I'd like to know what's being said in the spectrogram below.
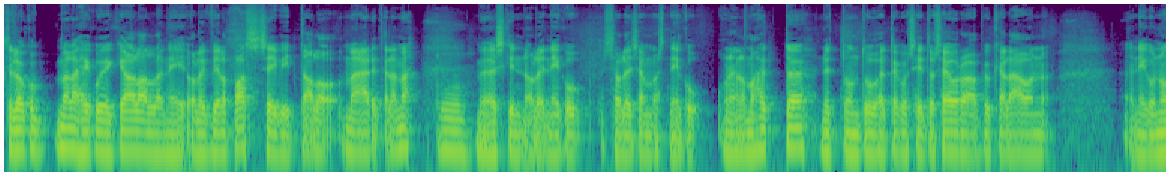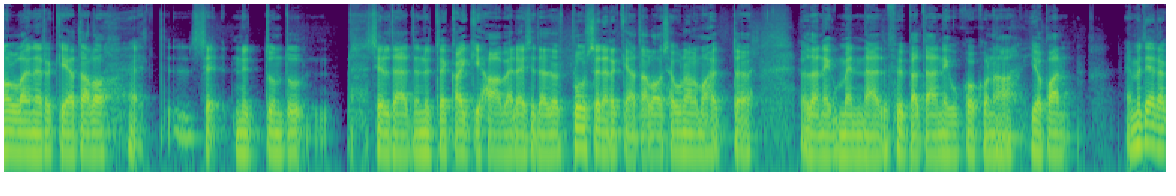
silloin kun mä lähdin kuitenkin alalle, niin oli vielä passiivitalo-määritelmä. Mm. Myöskin oli niinku, se oli semmoista niinku unelmahöttöä. Nyt tuntuu, että kun siitä seuraava pykälä on niinku nollaenergiatalo, että se nyt tuntuu siltä, että nyt kaikki haaveilee sitä, että plusenergiatalo on se unelmahöttöä, jota niinku mennään, että hypätään niinku kokonaan jopa en mä tiedä,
